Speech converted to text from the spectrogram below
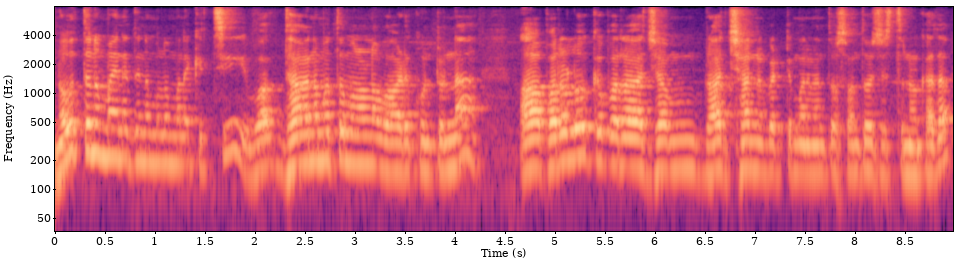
నూతనమైన దినములు మనకిచ్చి వాగ్దానముతో మనల్ని వాడుకుంటున్న ఆ పరలోకపు రాజ్యం రాజ్యాన్ని బట్టి మనం ఎంతో సంతోషిస్తున్నాం కదా.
